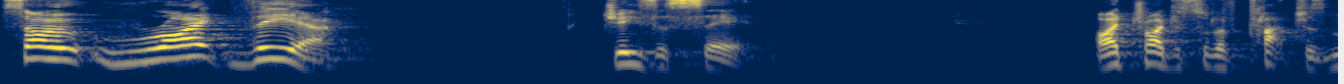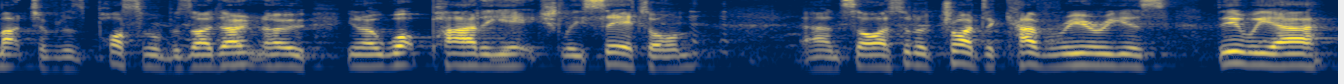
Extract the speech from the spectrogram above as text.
So, right there, Jesus sat. I tried to sort of touch as much of it as possible because I don't know, you know, what party actually sat on. And so I sort of tried to cover areas. There we are.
